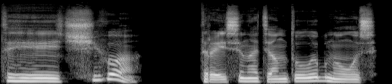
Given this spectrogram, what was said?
«Ты чего?» Трейси натянуто улыбнулась.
